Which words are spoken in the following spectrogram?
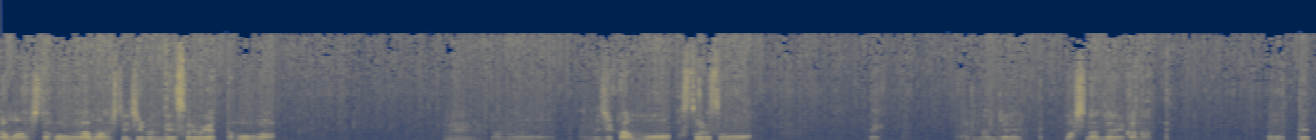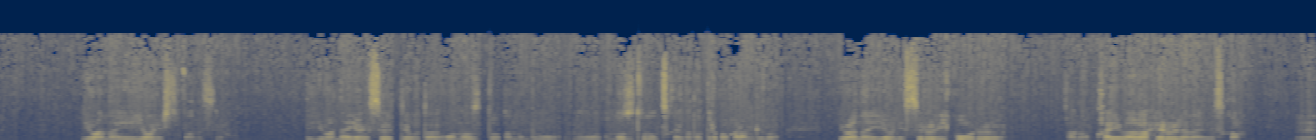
我慢した方が、我慢して自分でそれをやった方が、うん、あの、時間もストレスも、ね、あれなんじゃね？マシなんじゃねえかなって思って、言わないようにしてたんですよ。で言わないようにするっていうことは、おのずと、あ、なんでも、おのずとの使い方ってるかわからんけど、言わないようにするイコール、あの、会話が減るじゃないですか。うん。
